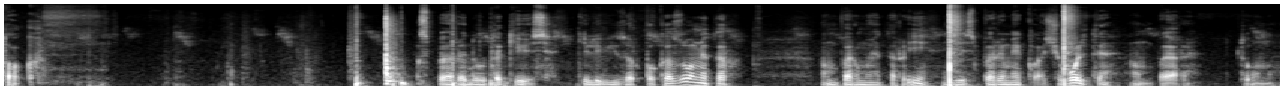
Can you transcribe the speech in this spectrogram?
так. Спереду такий ось телевізор-показометр, амперметр і є перемикач. Вольти, ампери. То воно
